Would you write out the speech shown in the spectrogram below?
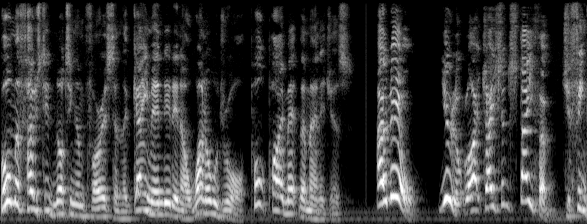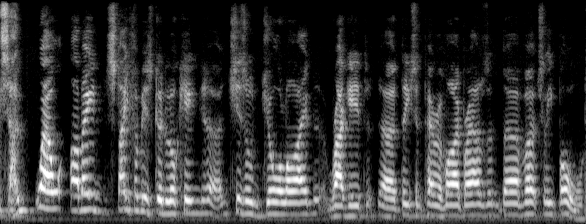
Bournemouth hosted Nottingham Forest and the game ended in a one-all draw. Pork Pie met the managers. O'Neil, you look like Jason Statham. Do you think so? Well, I mean, Statham is good looking, uh, chiseled jawline, rugged, uh, decent pair of eyebrows, and uh, virtually bald.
